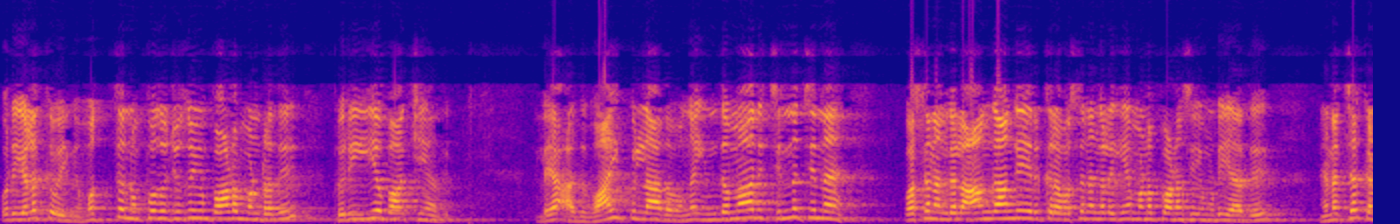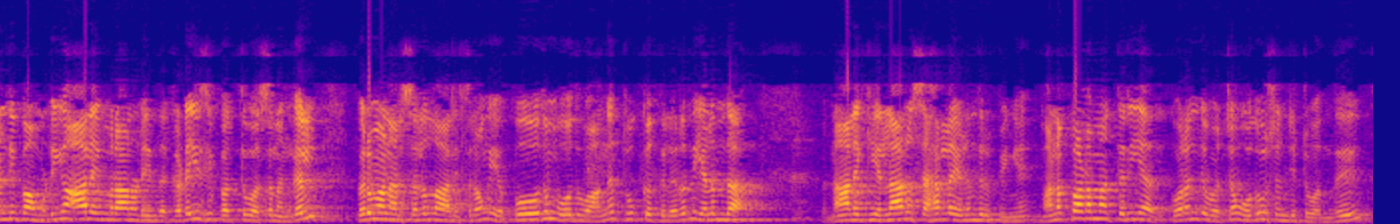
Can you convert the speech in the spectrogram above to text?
ஒரு இலக்கு வைங்க. மொத்த முப்பது ஜுதையும் பாடம் பண்ணுறது பெரிய பாக்கியம் அது. இல்லையா? அது வாய்ப்பு இல்லாதவங்க இந்த மாதிரி சின்ன சின்ன வசனங்கள் ஆங்காங்கே இருக்கிற வசனங்களை ஏன் மனப்பாடம் செய்ய முடியாது? நினச்சா கண்டிப்பாக முடியும். ஆல இம்ரானுடைய இந்த கடைசி பத்து வசனங்கள் பெருமானார் செல்லா அலிஸ்லவங்க எப்போதும் ஓதுவாங்க தூக்கத்திலிருந்து எழுந்தா. நாளைக்கு எல்லாரும் சஹரில் எழுந்திருப்பீங்க. மனப்பாடமாக தெரியாது. குறைஞ்சபட்சம் உதவு செஞ்சுட்டு வந்து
